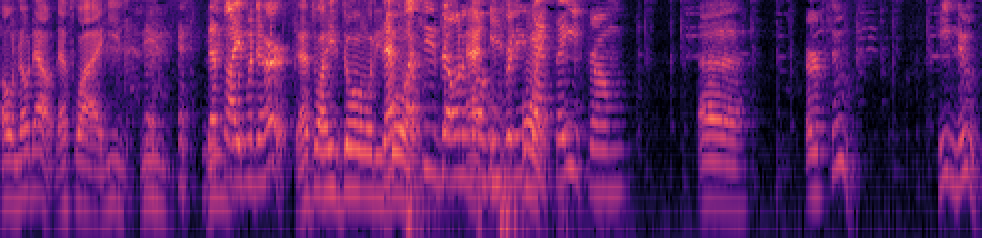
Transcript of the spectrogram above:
oh no doubt that's why he's he's That's why he went to her. that's why he's doing what he's That's doing. That's why she's the only one who really point. got saved from uh Earth Two. He knew.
